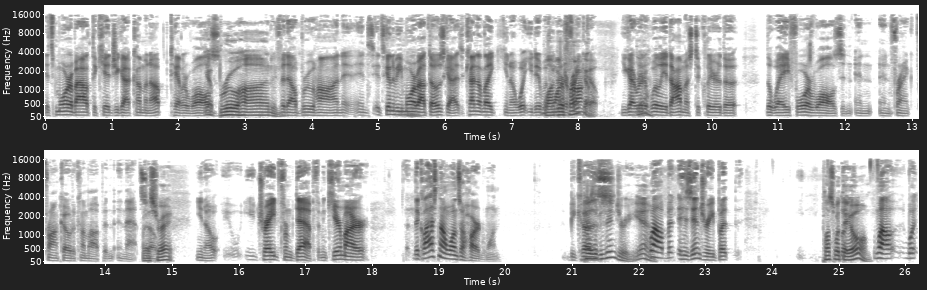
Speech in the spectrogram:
It's more about the kids you got coming up, Taylor Walls, yeah, Bruján, and Vidal Bruján. It's it's going to be more about those guys, kind of like you know what you did with Wander Wander Franco. Franco. You got rid Yeah. of Willy Adames to clear the the way for Walls and and, and Frank Franco to come up and, and that. So, That's right. You know, you, you trade from depth. I mean, Kiermaier, the Glasnow one's a hard one because because of his injury. Yeah. Well, but his injury, but plus what they owe him. well, what?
